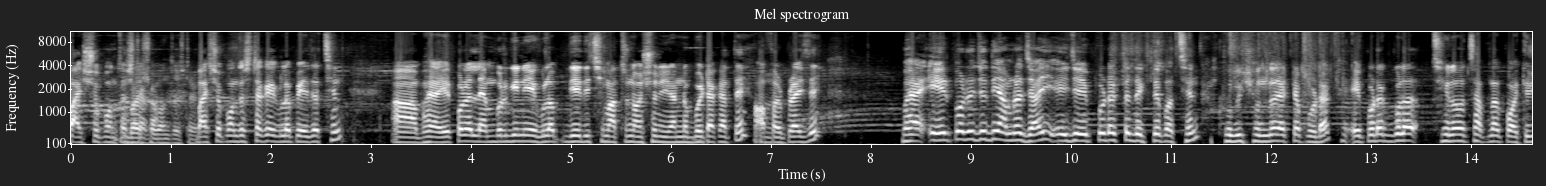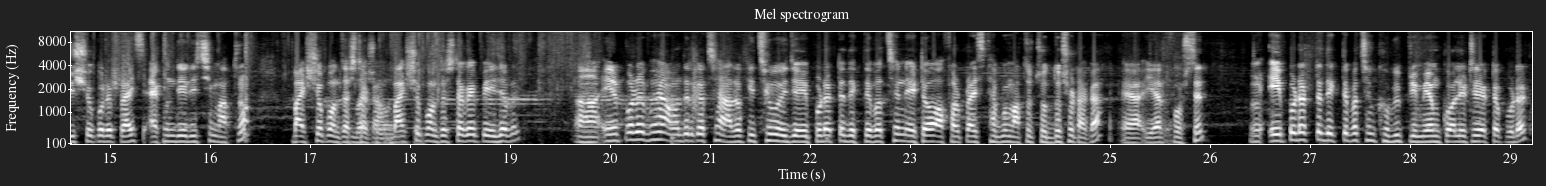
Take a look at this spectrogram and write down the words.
বাইশশো পঞ্চাশ টাকা। 2250 টাকা। বাইশশো পঞ্চাশ টাকা এগুলো পেয়ে যাচ্ছেন। ভাইয়া এরপরে ল্যাম্বরগিনি এগুলো দিয়ে দিচ্ছি মাত্র নয়শো নিরানব্বই টাকাতে অফার প্রাইসে ভাইয়া এরপরে যদি আমরা যাই এই যে এই প্রোডাক্টটা দেখতে পাচ্ছেন খুবই সুন্দর একটা প্রোডাক্ট এই প্রোডাক্টগুলো ছিল হচ্ছে আপনার পঁয়ত্রিশশো করে প্রাইস এখন দিয়ে দিচ্ছি মাত্র বাইশশো পঞ্চাশ টাকা। বাইশশো পঞ্চাশ। টাকায় পেয়ে যাবেন। এরপরে ভাই আমাদের কাছে আরও কিছু ওই যে এই প্রোডাক্টটা দেখতে পাচ্ছেন এটাও অফার প্রাইস থাকবে মাত্র চোদ্দোশো টাকা এয়ারফোর্সের এই প্রোডাক্টটা দেখতে পাচ্ছেন খুবই প্রিমিয়াম কোয়ালিটির একটা প্রোডাক্ট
